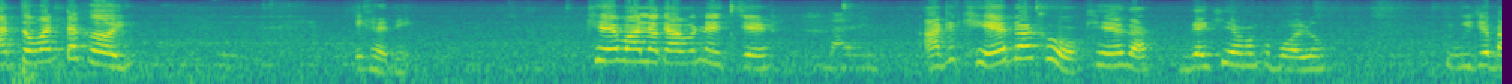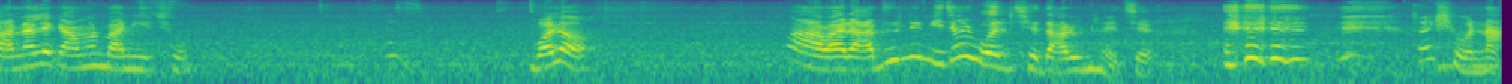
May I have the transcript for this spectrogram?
আর তোমারটা কই? এখানে। খেয়ে বলো কেমন হচ্ছে? আগে খেয়ে দেখো, খেয়ে দেখ, দেখি আমাকে বলো। তুমি যে বানালে কেমন বানিয়েছো? বলো। আবার রাধুনি নিজেই বলছে দারুণ হয়েছে। শোনা।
